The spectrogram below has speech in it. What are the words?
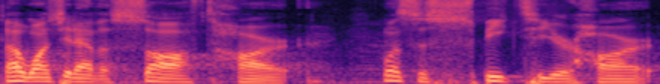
God wants you to have a soft heart. He wants to speak to your heart.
